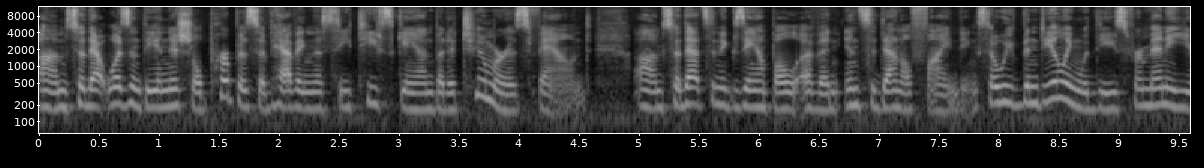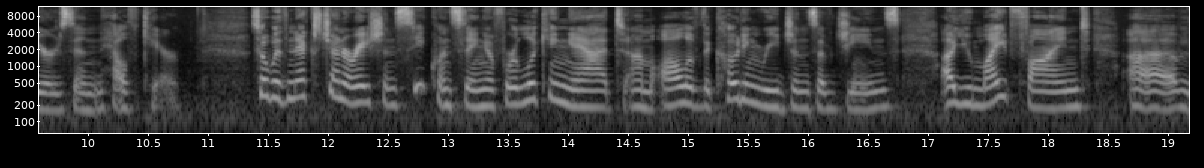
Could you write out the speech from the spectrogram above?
um, so that wasn't the initial purpose of having the CT scan, but a tumor is found. Um, so that's an example of an incidental finding. So we've been dealing with these for many years in healthcare. So with next generation sequencing, if we're looking at um, all of the coding regions of genes, uh, you might find uh,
